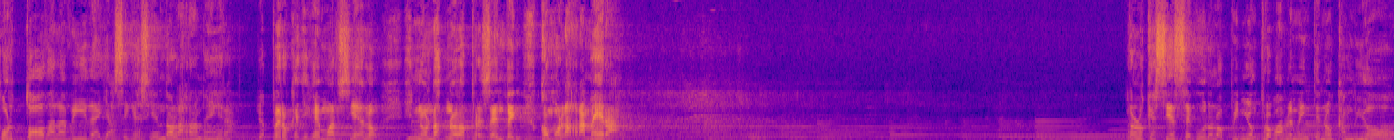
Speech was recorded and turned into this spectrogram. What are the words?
Por toda la vida ella sigue siendo la ramera. Yo espero que lleguemos al cielo y no nos, la presenten como la ramera. Pero lo que sí es seguro, la opinión probablemente no cambió.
